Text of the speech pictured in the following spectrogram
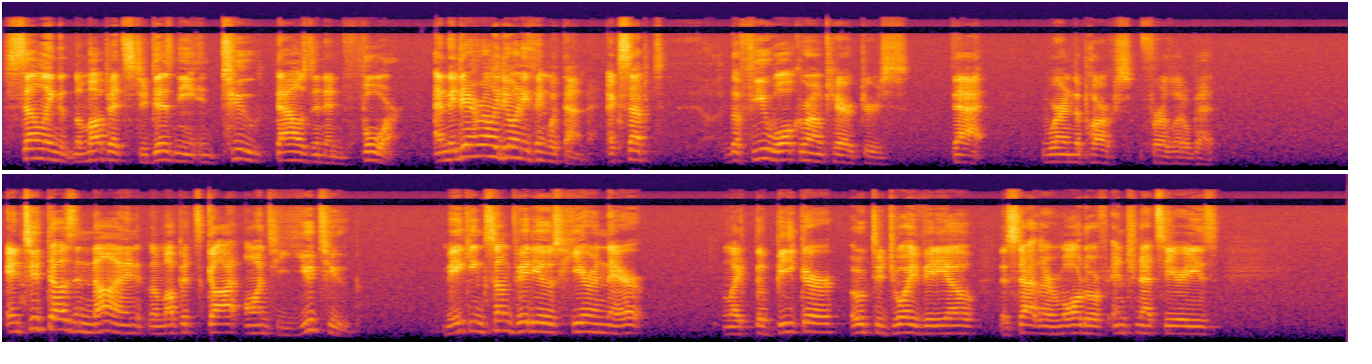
selling the Muppets to Disney in 2004. And they didn't really do anything with them, except the few walk-around characters that were in the parks for a little bit. In 2009, the Muppets got onto YouTube, making some videos here and there, like the Beaker Ode to Joy video, the Statler and Waldorf internet series.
